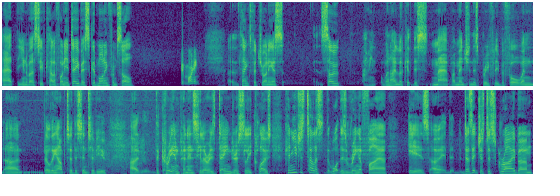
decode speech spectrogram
at the University of California, Davis. Good morning from Seoul. Good morning. Uh, thanks for joining us. So, I mean, when I look at this map, I mentioned this briefly before when uh, building up to this interview. Uh, the Korean Peninsula is dangerously close. Can you just tell us what this Ring of Fire is? Uh, does it just describe um,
